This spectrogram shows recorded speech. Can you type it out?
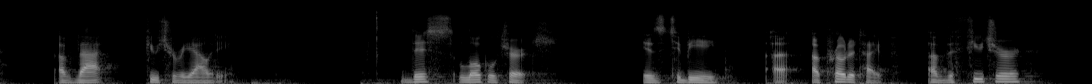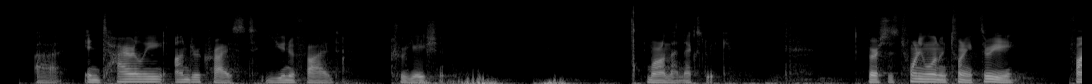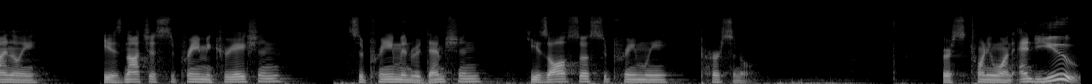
of that future reality. This local church is to be a, a prototype of the future uh, entirely under Christ unified creation. More on that next week. Verses 21 and 23, finally, he is not just supreme in creation, supreme in redemption, he is also supremely personal. Verse 21 And you,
